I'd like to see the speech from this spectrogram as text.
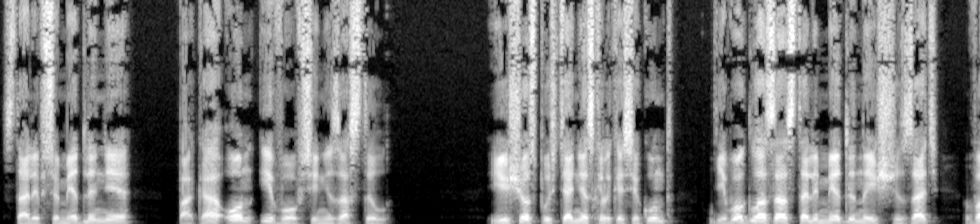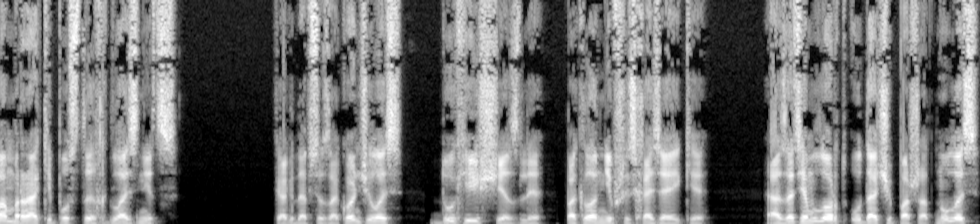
стали все медленнее, пока он и вовсе не застыл. Еще спустя несколько секунд его глаза стали медленно исчезать во мраке пустых глазниц. Когда все закончилось, духи исчезли, поклонившись хозяйке, а затем лорд удачи пошатнулась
